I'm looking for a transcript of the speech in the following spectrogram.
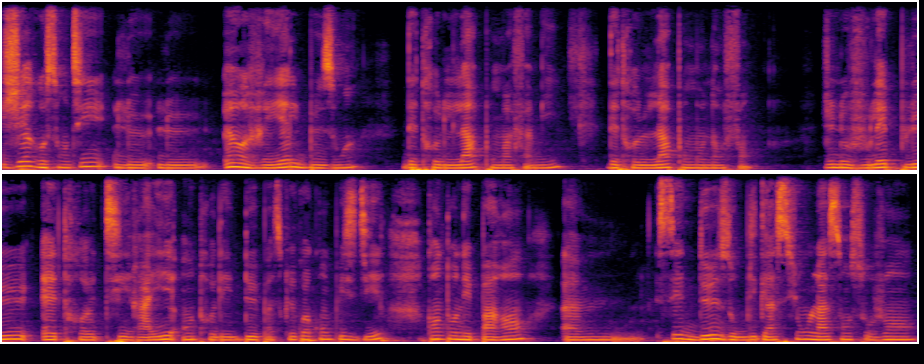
j'ai ressenti le, le un réel besoin d'être là pour ma famille, d'être là pour mon enfant. Je ne voulais plus être tiraillée entre les deux parce que quoi qu'on puisse dire, quand on est parent, euh, ces deux obligations-là sont souvent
